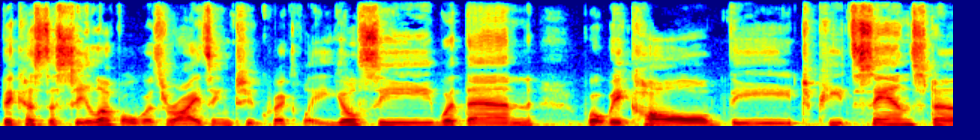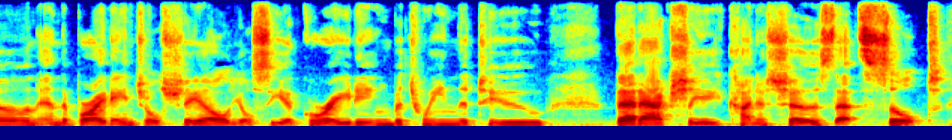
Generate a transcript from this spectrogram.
because the sea level was rising too quickly. You'll see within what we call the Tapeats sandstone and the Bright Angel shale, you'll see a grading between the two that actually kind of shows that silt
